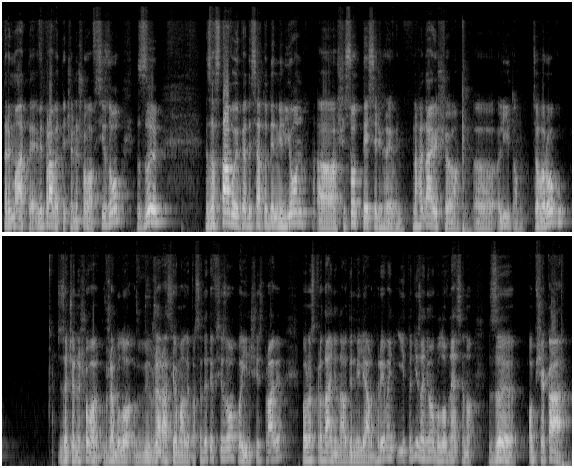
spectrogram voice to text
тримати, відправити Чернишова в СІЗО з заставою 51 мільйон е, 600 тисяч гривень. Нагадаю, що е, літом цього року за Чернишова вже було вже раз його мали посадити в СІЗО по іншій справі по розкраданню на 1 мільярд гривень, і тоді за нього було внесено з общака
